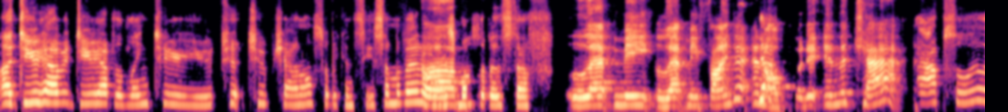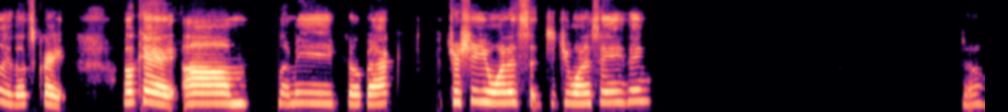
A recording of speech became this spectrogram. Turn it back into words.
Uh, do you have it? Do you have the link to your YouTube channel so we can see some of it, or is Um, most of the stuff? Let me let me find it and Yeah. I'll put it in the chat. Absolutely, that's great. Okay, um, let me go back. Patricia, you want to say, did you want to say anything? No,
